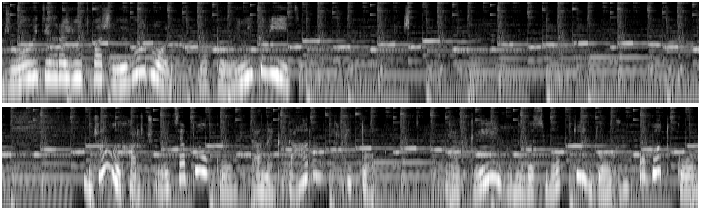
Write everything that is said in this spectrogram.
Бджоли відіграють важливу роль в опиленні квітів. Бджоли харчуються пилком та нектаром квіток, який вони висмоктують довгим хоботком.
